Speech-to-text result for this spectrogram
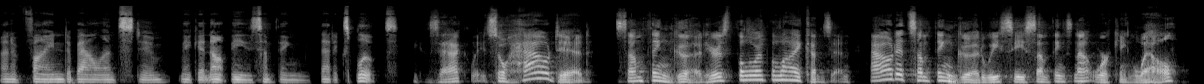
kind of find a balance to make it not be something that explodes. Exactly. So how did something good here's the lord the lie comes in how did something good we see something's not working well?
